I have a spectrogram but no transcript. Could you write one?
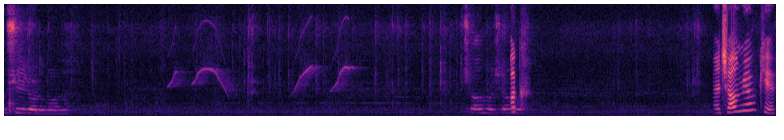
Bu şeyi gördüm orada. Çalma çalma. Bak. Ben çalmıyorum ki.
